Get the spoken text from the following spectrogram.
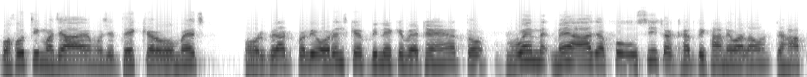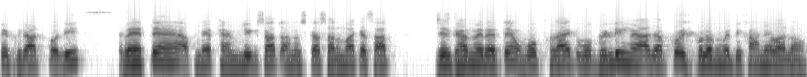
बहुत ही मज़ा आया मुझे देखकर वो मैच और विराट कोहली ऑरेंज कैप भी लेके बैठे हैं। तो वो मैं आज आपको उसी का घर दिखाने वाला हूँ, जहाँ पे विराट कोहली रहते हैं अपने फैमिली के साथ, अनुष्का शर्मा के साथ। जिस घर में रहते हैं, वो फ़्लाइट वो बिल्डिंग में आज आपको इस ब्लॉग में दिखाने वाला हूँ।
